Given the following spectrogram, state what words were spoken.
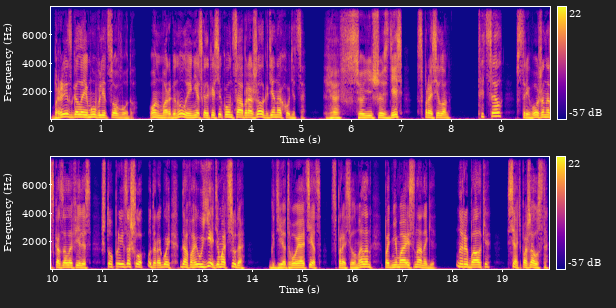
брызгала ему в лицо воду. Он моргнул и несколько секунд соображал, где находится. «Я все еще здесь?» — спросил он. «Ты цел?» — встревоженно сказала Фелис. «Что произошло? О, дорогой, давай уедем отсюда!» «Где твой отец?» — спросил Мелан, поднимаясь на ноги. «На рыбалке. Сядь, пожалуйста,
